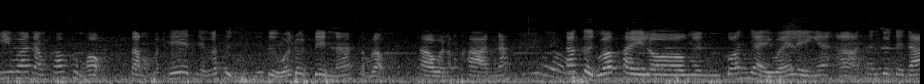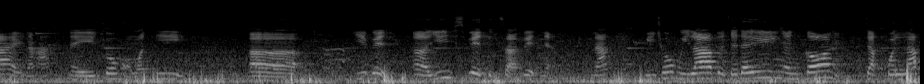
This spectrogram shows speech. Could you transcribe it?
ที่ว่านำเข้าส่งออกต่างประเทศเนี่ยก็ถึงถือว่าโดดเด่นนะสำหรับชาววันอังคารนะถ้าเกิดว่าใครรอเงินก้อนใหญ่ไว้อะไรเงี้ยอ่าท่านก็จะได้นะคะในช่วงของวันที่เอ่อ21เอ่อ21ถึง31เนี่ย นะ มีโชค มีลาภแต่จะได้เงินก้อนจากคนรัก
